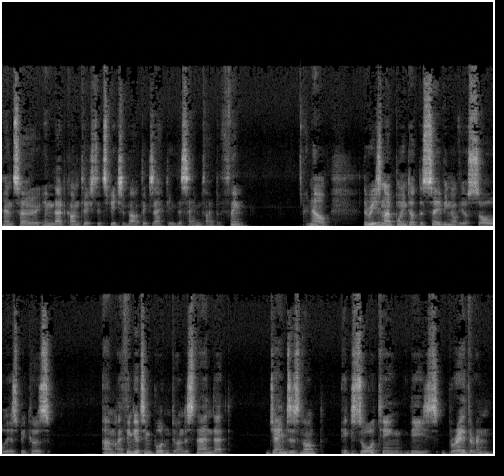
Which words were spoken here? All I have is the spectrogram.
and so, in that context, it speaks about exactly the same type of thing. Now, the reason I point out the saving of your soul is because um, I think it's important to understand that James is not exhorting these brethren,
